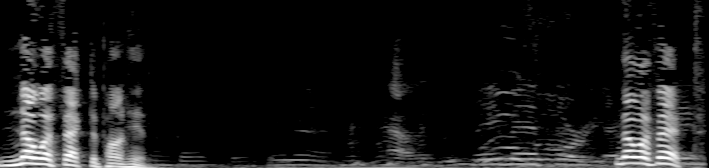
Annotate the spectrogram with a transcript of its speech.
no effect upon him. No effect.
